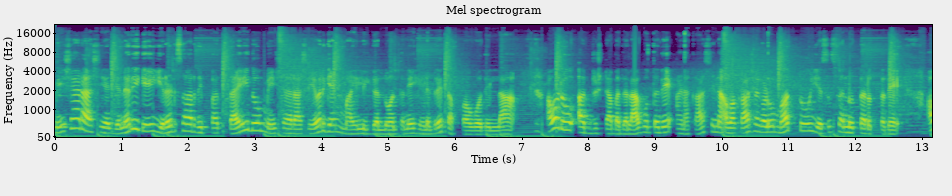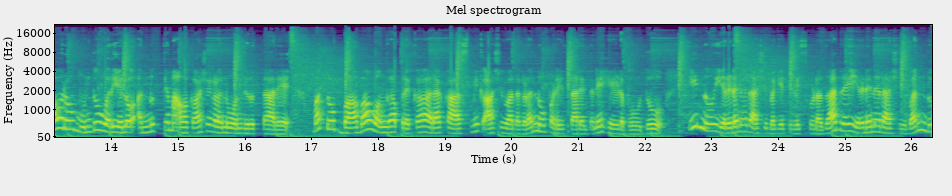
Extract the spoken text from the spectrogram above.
ಮೇಷರಾಶಿಯ ಜನರಿಗೆ ಎರಡು ಸಾವಿರದ ಇಪ್ಪತ್ತೈದು ಮೇಷರಾಶಿಯವರಿಗೆ ಮೈಲಿಗಲ್ಲು ಅಂತಲೇ ಹೇಳಿದರೆ ತಪ್ಪಾಗೋದಿಲ್ಲ. ಅವರು ಅದೃಷ್ಟ ಬದಲಾಗುತ್ತದೆ, ಹಣಕಾಸಿನ ಅವಕಾಶಗಳು ಮತ್ತು ಯಶಸ್ಸನ್ನು ತರುತ್ತದೆ. ಅವರು ಮುಂದುವರಿಯಲು ಅತ್ಯುತ್ತಮ ಅವಕಾಶಗಳನ್ನು ಹೊಂದಿರುತ್ತಾರೆ ಮತ್ತು ಬಾಬಾ ವಂಗ ಪ್ರಕಾರ ಕಾಸ್ಮಿಕ್ ಆಶೀರ್ವಾದಗಳನ್ನು ಪಡೆಯುತ್ತಾರೆ ಅಂತಲೇ ಹೇಳಬಹುದು. ಇನ್ನು ಎರಡನೇ ರಾಶಿ ಬಗ್ಗೆ ತಿಳಿಸ್ಕೊಡೋದಾದರೆ, ಎರಡನೇ ರಾಶಿ ಬಂದು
